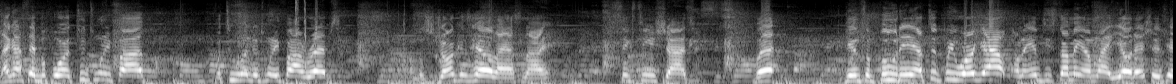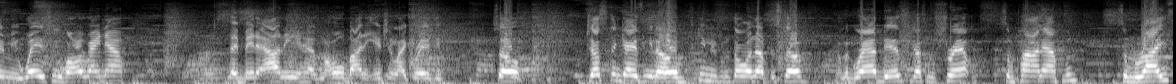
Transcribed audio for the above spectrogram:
like I said before, 225 for 225 reps. I was drunk as hell last night. 16 shots. But getting some food in. I took pre-workout on an empty stomach. I'm like, yo, that shit's hitting me way too hard right now. That beta alanine has my whole body itching like crazy. So just in case, you know, keep me from throwing up and stuff, I'm gonna grab this. Got some shrimp, some pineapple, some rice,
